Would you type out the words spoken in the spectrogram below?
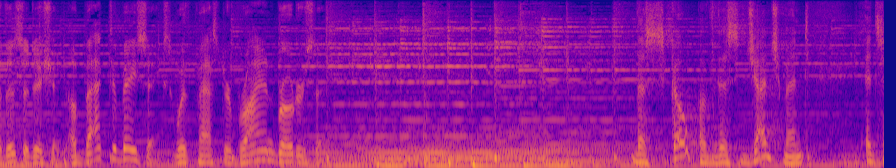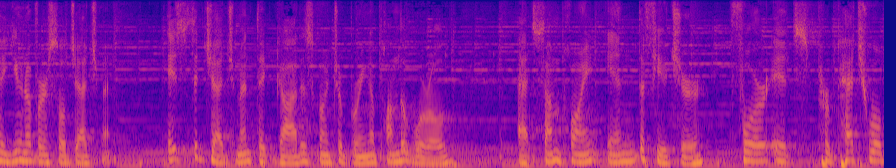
to this edition of Back to Basics with Pastor Brian Brodersen. The scope of this judgment, it's a universal judgment. It's the judgment that God is going to bring upon the world at some point in the future for its perpetual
